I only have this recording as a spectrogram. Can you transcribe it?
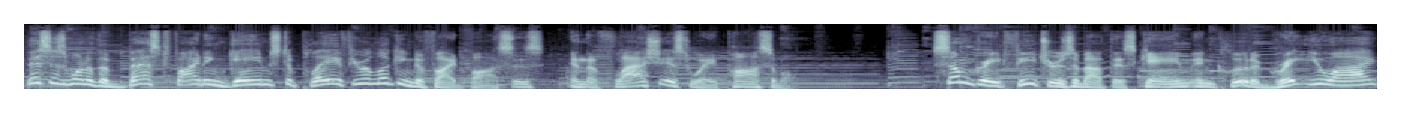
This is one of the best fighting games to play if you're looking to fight bosses in the flashiest way possible. Some great features about this game include a great UI,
